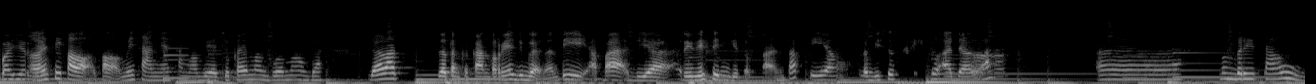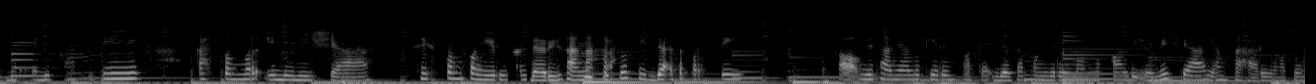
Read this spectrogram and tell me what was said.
Bayar Soalnya sih kalau kalau misalnya sama bea cukai mah gue mah udah udah lah datang ke kantornya juga nanti apa dia rilisin gitu kan. Tapi yang lebih susah itu adalah eh memberitahu mengedukasi customer Indonesia. Sistem pengiriman dari sana itu tidak seperti kalau misalnya lu kirim pakai jasa pengiriman lokal di Indonesia yang sehari langsung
